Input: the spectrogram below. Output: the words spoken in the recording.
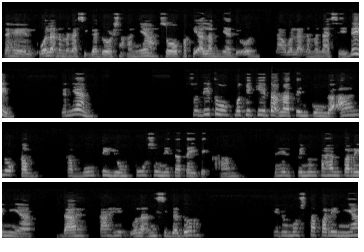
dahil wala naman na sigador sa kanya. So, pakialam niya doon na wala naman na si Dave. Ganyan. So, dito makikita natin kung gaano kab- kabuti yung puso ni Tatay Tekram. Dahil pinuntahan pa rin niya dahil kahit wala ni sigador. Pinumusta pa rin niya.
